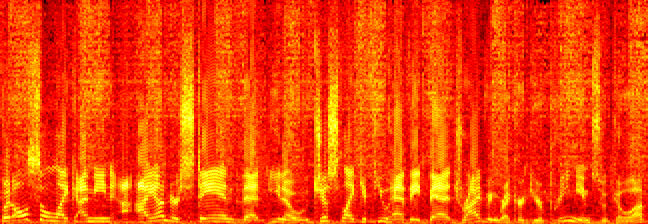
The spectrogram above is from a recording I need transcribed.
But also, like, I mean, I understand that, you know, just like if you have a bad driving record, your premiums would go up.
